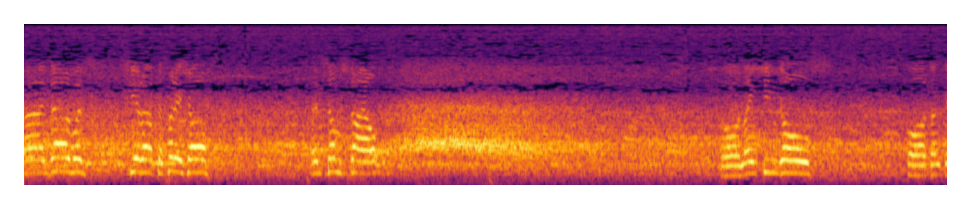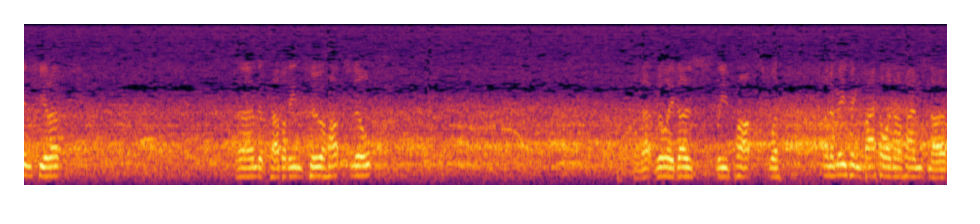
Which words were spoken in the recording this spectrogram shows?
And there was Shearer to finish off in some style. So 19 goals for Duncan Shearer. And Aberdeen 2, Hearts nil. And that really does leave Hearts with an amazing battle in their hands now.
